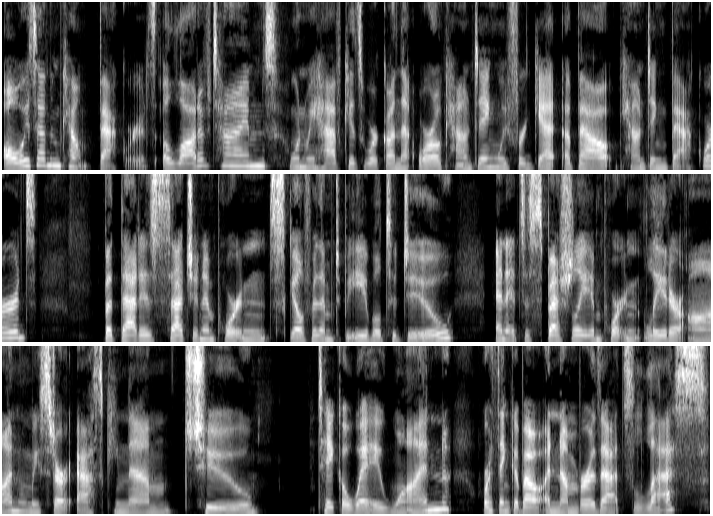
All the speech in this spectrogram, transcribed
always have them count backwards. A lot of times when we have kids work on that oral counting, we forget about counting backwards. But that is such an important skill for them to be able to do. And it's especially important later on when we start asking them to take away one or think about a number that's less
